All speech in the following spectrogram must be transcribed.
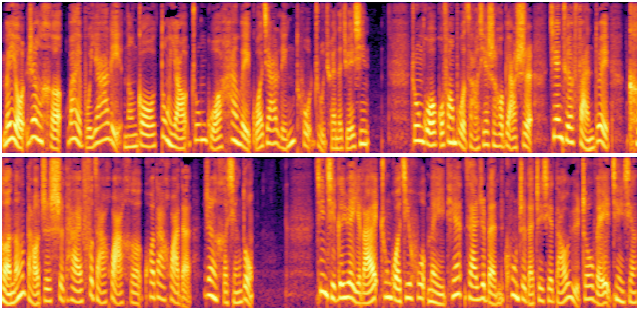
没有任何外部压力能够动摇中国捍卫国家领土主权的决心。”中国国防部早些时候表示，坚决反对可能导致事态复杂化和扩大化的任何行动。近几个月以来，中国几乎每天在日本控制的这些岛屿周围进行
